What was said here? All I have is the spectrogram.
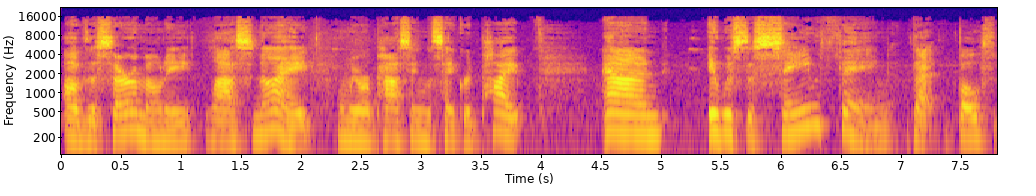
of the ceremony last night when we were passing the sacred pipe. And it was the same thing that both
